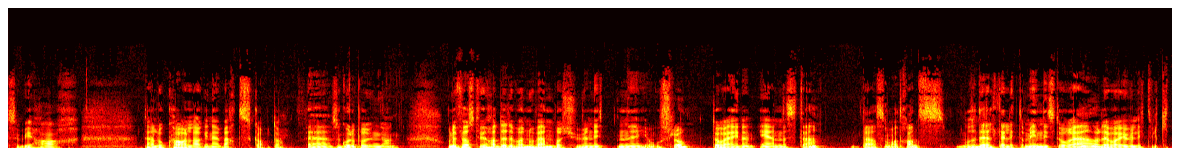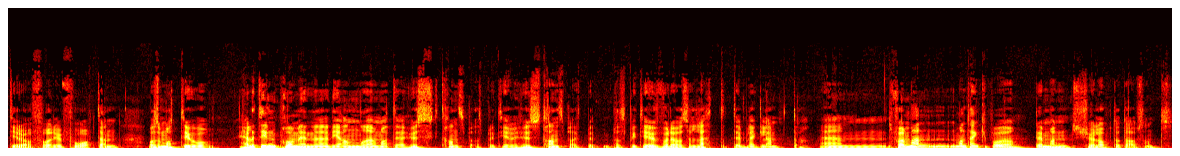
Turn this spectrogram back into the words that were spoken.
som vi har der lokallagene er vertskap. da. Eh, så går det på rundgang. Og det første vi hadde, det var november 2019 i Oslo. Da var jeg den eneste der som var trans. Og så delte jeg litt av min historie, og det var jo litt viktig da for å få opp den. Og så måtte jo hele tiden påminne de andre om at jeg husk transperspektivet, husk transperspektivet, for det var så lett at det ble glemt. Um, for man, man tenker på det man sjøl er opptatt av. sant?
